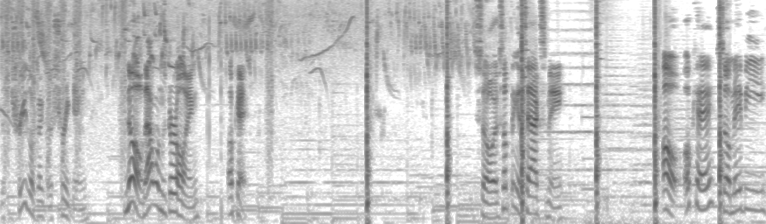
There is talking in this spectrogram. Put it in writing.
the trees look like they're shrinking. No, that one's growing. Okay, So if something attacks me... Oh, okay. So maybe...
